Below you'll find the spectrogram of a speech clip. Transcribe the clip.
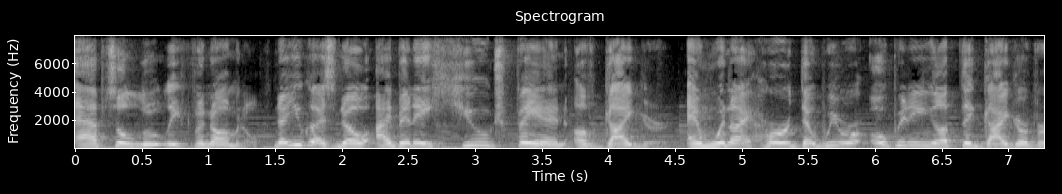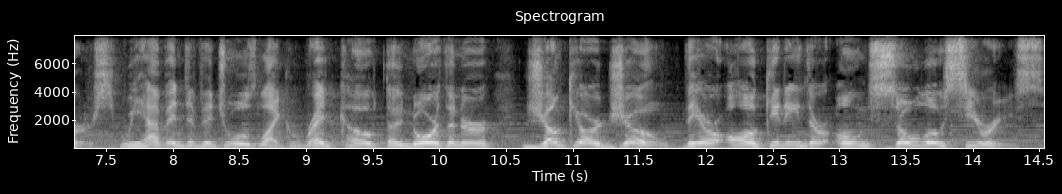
absolutely phenomenal. Now you guys know I've been a huge fan of Geiger. And when I heard that we were opening up the Geigerverse, we have individuals like Redcoat, the Northerner, Junkyard Joe, they are all getting their own solo series.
